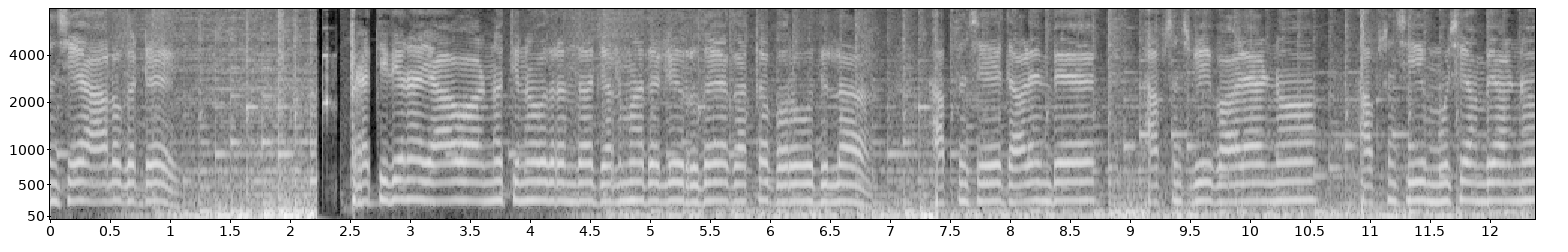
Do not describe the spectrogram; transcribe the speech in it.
ಉತ್ತರ ಆಪ್ಷನ್ ಸಿ ಆಲೂಗಡ್ಡೆ. ಪ್ರತಿದಿನ ಯಾವ ಹಣ್ಣು ತಿನ್ನುವುದರಿಂದ ಜನ್ಮದಲ್ಲಿ ಹೃದಯಘಾತ ಬರುವುದಿಲ್ಲ. ಆಪ್ಷನ್ ಸಿ ದಾಳಿಂಬೆ ಆಪ್ಷನ್ ಸಿ ಬಾಳೆಹಣ್ಣು ಆಪ್ಷನ್ ಸಿ ಮೂಸಂಬೆ ಹಣ್ಣು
